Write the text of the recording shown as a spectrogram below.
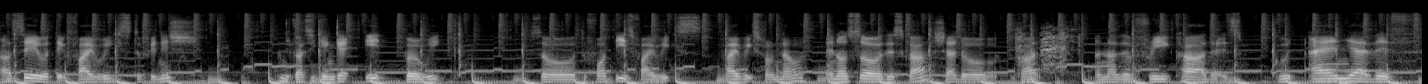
i'll say it will take five weeks to finish because you can get 8 per week. So to 40 is 5 weeks. 5 weeks from now. And also this car shadow god another free car that is good. And yeah this.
